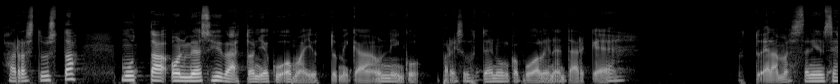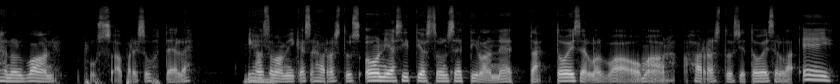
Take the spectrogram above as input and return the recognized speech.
harrastusta. Mutta on myös hyvä, että on joku oma juttu, mikä on niin kuin parisuhteen ulkopuolinen tärkeä juttu elämässä. Niin sehän on vaan plussaa parisuhteelle. Ihan niin. sama, mikä se harrastus on. Ja sitten jos on se tilanne, että toisella on vaan oma harrastus ja toisella ei,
